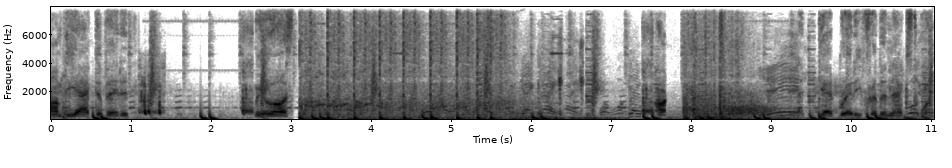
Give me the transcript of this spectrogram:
Bomb deactivated. We lost. Get ready for the next one.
